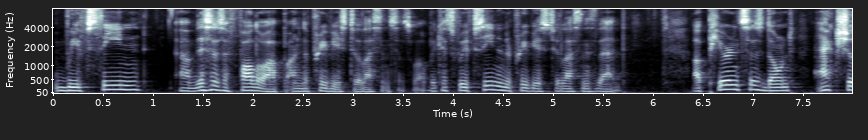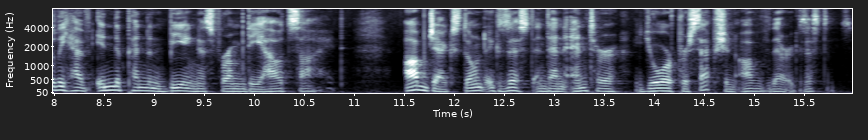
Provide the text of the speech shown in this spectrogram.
We've seen, um, this is a follow-up on the previous two lessons as well, because we've seen in the previous two lessons that appearances don't actually have independent beingness from the outside. Objects don't exist and then enter your perception of their existence.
